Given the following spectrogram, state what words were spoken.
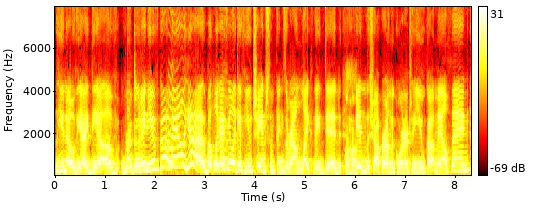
you know, the idea of rebooting You've Got Mail. Yeah, but like I feel like if you change some things around, like they did Uh-huh. in The Shop Around the Corner to You've Got Mail thing,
